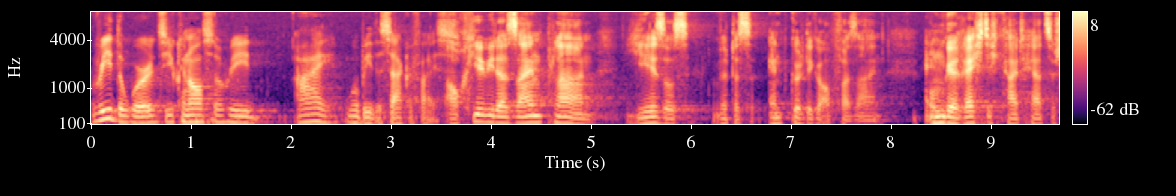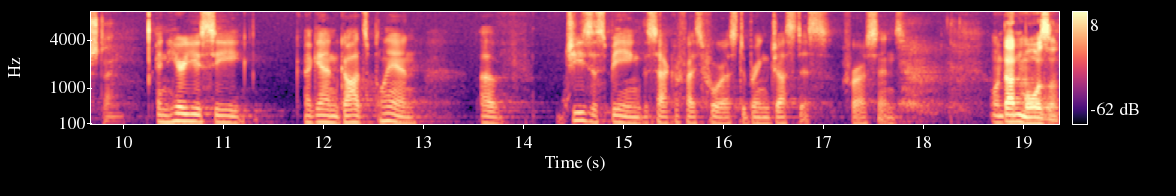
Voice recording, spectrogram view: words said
read the words, you can also read, I will be the sacrifice. Auch hier wieder sein Plan, Jesus wird das endgültige Opfer sein, um Gerechtigkeit herzustellen. And here you see, again, God's plan of Jesus being the sacrifice for us to bring justice for our sins. Und dann Mose.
